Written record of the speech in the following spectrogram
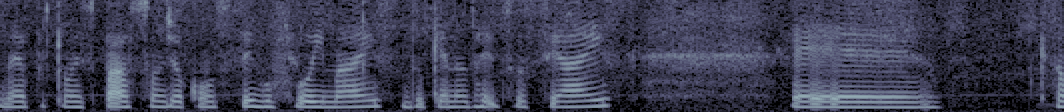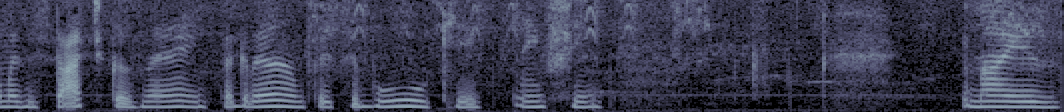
né, porque é um espaço onde eu consigo fluir mais do que nas redes sociais, é, que são mais estáticas, né, Instagram, Facebook, enfim. Mas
